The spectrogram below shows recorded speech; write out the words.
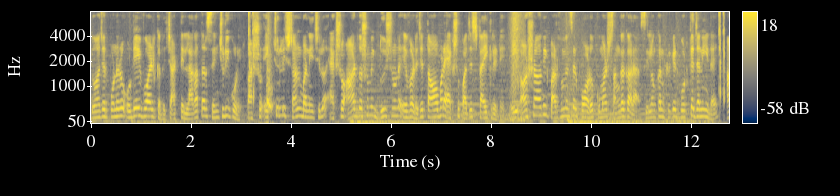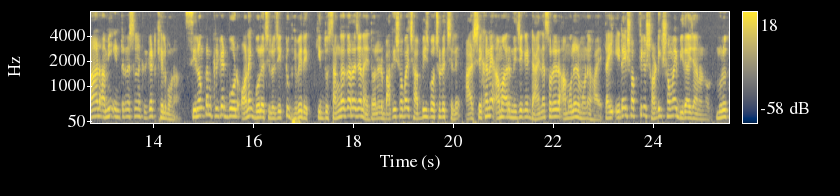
দু হাজার পনেরো ওডিআই ওয়ার্ল্ড কাপে চারটে লাগাতার সেঞ্চুরি করে পাঁচশো একচল্লিশ রান বানিয়েছিল একশো আট দশমিক দুই শূন্য এভারেজে, তাও আবার একশো পাঁচের স্ট্রাইক রেটে এই অস্বাভাবিক পারফরমেন্সের পরও কুমার সাঙ্গাকারা শ্রীলঙ্কান ক্রিকেট বোর্ডকে জানিয়ে দেয়, আর আমি ইন্টারন্যাশনাল ক্রিকেট খেলব না। শ্রীলঙ্কান ক্রিকেট বোর্ড অনেক বলেছিল যে একটু ভেবে দেখ, কিন্তু সাঙ্গাকারা জানায় দলের বাকি সবাই ছাব্বিশ বছরের ছেলে, আর সেখানে আমার নিজেকে ডাইনোসরের আমলের মনে হয়। তাই এটাই সব থেকে সঠিক সময় বিদায় জানানোর। মূলত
